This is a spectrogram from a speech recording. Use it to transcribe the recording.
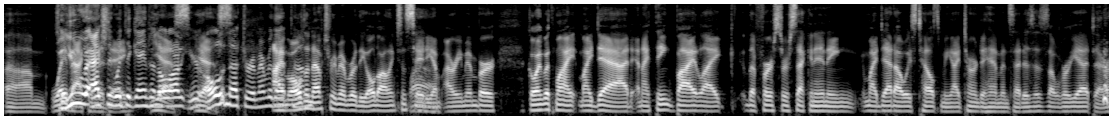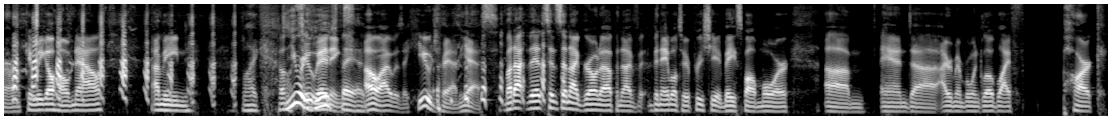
Um, way you back the actually went to games at yes, Old Arlington? You're yes. old enough to remember that, I'm old enough to remember the old Arlington Stadium. I remember going with my my dad, and I think by like the first or second inning, my dad always tells me I turned to him and said, "Is this over yet? Or can we go home now?" I mean, like oh, you were a two huge innings. fan. Oh, I was a huge fan. Yes, but I, then, since then I've grown up and I've been able to appreciate baseball more. Um, and uh, I remember when Globe Life Park.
